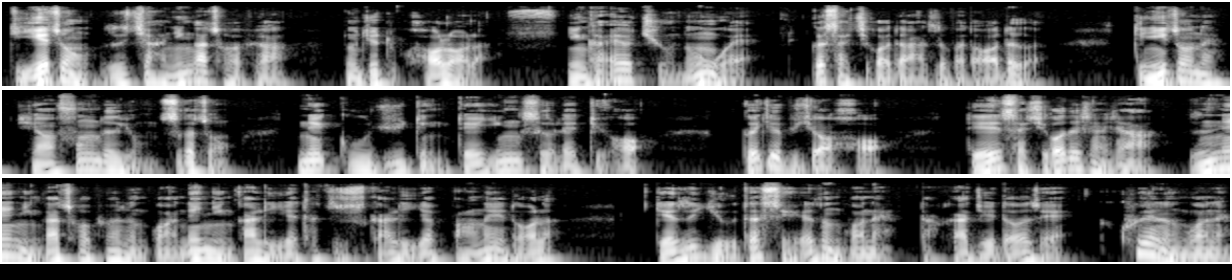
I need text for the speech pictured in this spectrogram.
第一种是借人家钞票，侬就大好牢了，人家还要求侬还，搿实际高头也是勿道德个。第二种呢，就像风投融资搿种，拿股权订单应收来调，搿就比较好。但是实际高头想想，是拿人家钞票辰光，拿人家利益特子自家利益绑辣一道了。但是有的赚个辰光呢，大家就一道赚；亏个辰光呢，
